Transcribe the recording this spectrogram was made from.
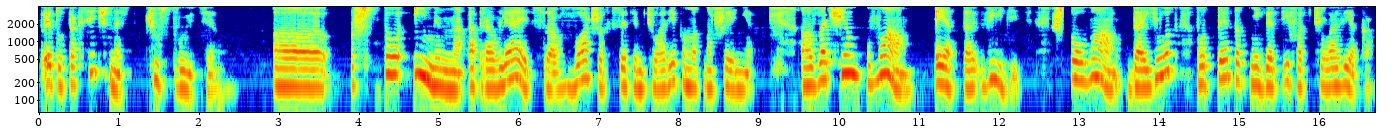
эту токсичность чувствуете что именно отравляется в ваших с этим человеком отношениях. А зачем вам это видеть, что вам дает вот этот негатив от человека.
